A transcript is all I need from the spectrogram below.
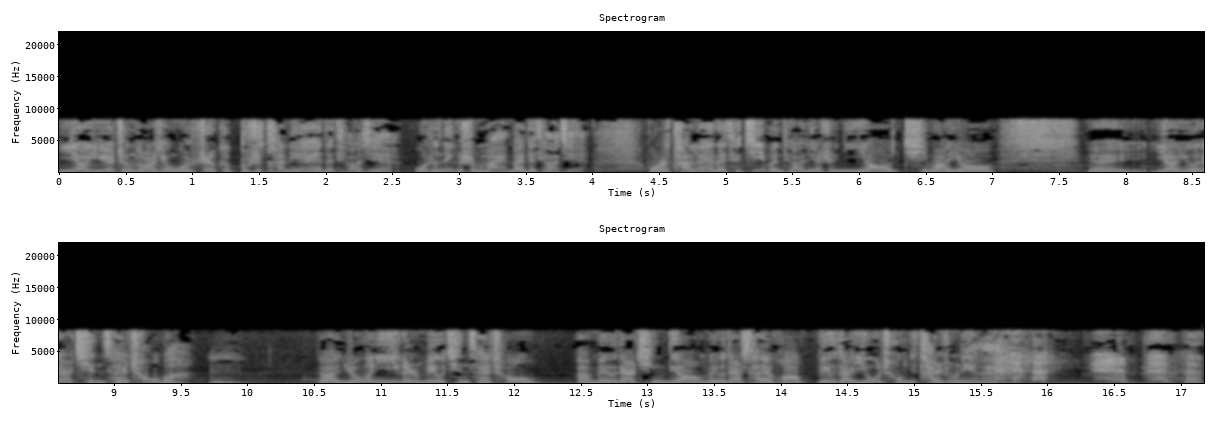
要一月挣多少钱？”我说：“这个不是谈恋爱的条件，我说那个是买卖的条件。我说谈恋爱的基本条件是你要起码要，呃，要有点勤财愁吧。”嗯对吧？如果你一个人没有勤财愁啊，没有点情调，没有点才华，没有点忧愁，你谈什么恋爱？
